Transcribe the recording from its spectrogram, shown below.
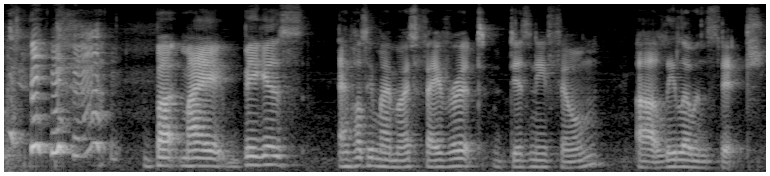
But my biggest and possibly my most favorite Disney film, uh, Lilo and Stitch.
